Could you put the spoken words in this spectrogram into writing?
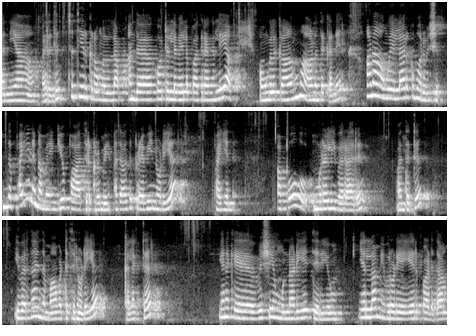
தண்ணியாக வருது. சுற்றி இருக்கிறவங்கெல்லாம் அந்த ஹோட்டலில் வேலை பார்க்குறாங்க இல்லையா? அவங்களுக்காகவும் ஆனந்த கண்ணீர். ஆனால் அவங்க எல்லாருக்கும் ஒரு விஷயம். இந்த பையனை நம்ம எங்கேயோ பார்த்துருக்குறோமே. அதாவது பிரவீனுடைய பையன். அப்போது முரளி வராரு. வந்துட்டு இவர் தான் இந்த மாவட்டத்தினுடைய கலெக்டர் எனக்கு விஷயம் முன்னாடியே தெரியும். எல்லாம் இவருடைய ஏற்பாடு தான்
